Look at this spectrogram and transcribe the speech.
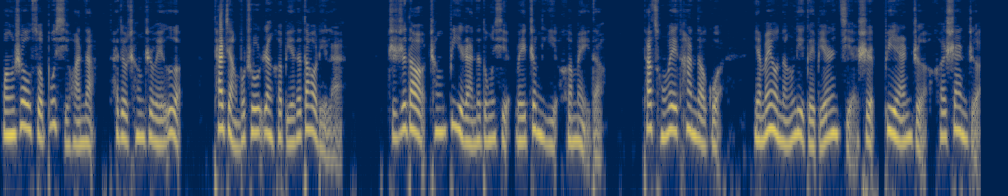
猛兽所不喜欢的，他就称之为恶。他讲不出任何别的道理来，只知道称必然的东西为正义和美的。他从未看到过，也没有能力给别人解释必然者和善者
